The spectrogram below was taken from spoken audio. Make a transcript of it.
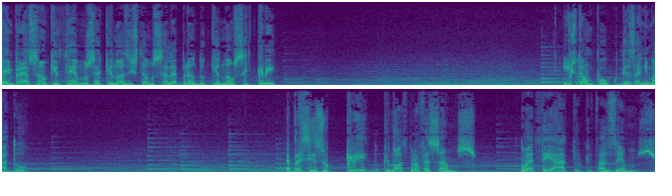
A impressão que temos é que nós estamos celebrando o que não se crê. Isto é um pouco desanimador. É preciso crer no que nós professamos. Não é teatro que fazemos.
